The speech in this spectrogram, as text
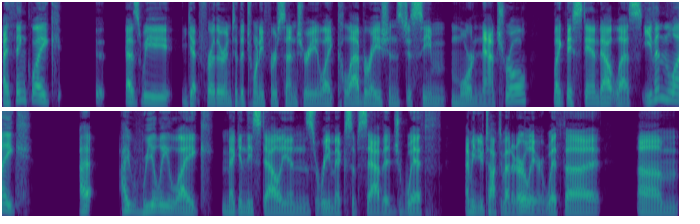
I think like uh, as we get further into the 21st century, like collaborations just seem more natural. Like they stand out less. Even like I really like Megan Thee Stallion's remix of Savage with I mean you talked about it earlier with uh um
